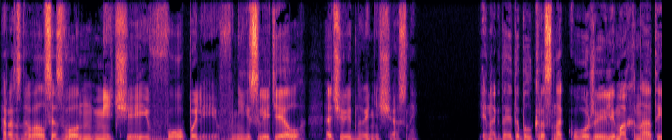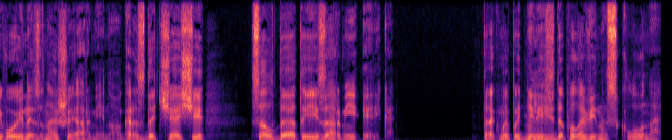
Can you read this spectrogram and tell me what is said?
Раздавался звон мечей, воплей, вниз летел очередной несчастный. Иногда это был краснокожий или мохнатый воин из нашей армии, но гораздо чаще солдаты из армии Эрика. Так мы поднялись до половины склона,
